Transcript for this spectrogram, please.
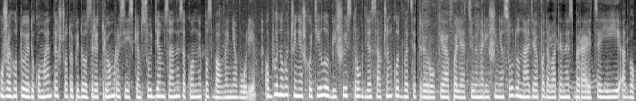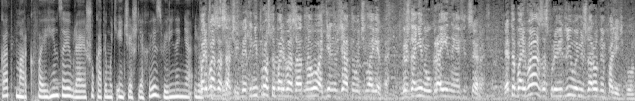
уже готує документи щодо підозри трьом російським суддям за незаконне позбавлення волі. Обвинувачення ж хотіло більший строк для Савченко 23 роки. Апеляцію на рішення суду Надя подавати не збирається. Її адвокат Марк Файгін заявляє, шукатимуть інші шляхи звільнення Борьба за. Савченко – это не просто борьба за одного отдельно взятого человека, гражданина Украины и офицера. Это борьба за справедливую международную политику.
